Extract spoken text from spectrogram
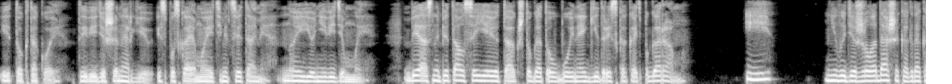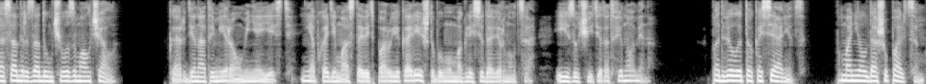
«Итог такой. Ты видишь энергию, испускаемую этими цветами, но ее не видим мы. Биас напитался ею так, что готов буйной гидрой скакать по горам». «И?» — не выдержала Даша, когда Кассандра задумчиво замолчал. Координаты мира у меня есть. Необходимо оставить пару якорей, чтобы мы могли сюда вернуться и изучить этот феномен. Подвел итог осянец. Поманил Дашу пальцем.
